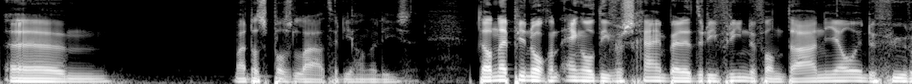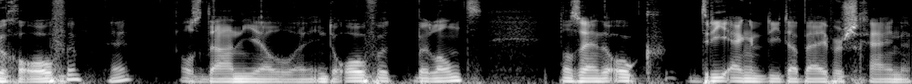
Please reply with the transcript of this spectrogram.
Ehm, maar dat is pas later, die analyse. Dan heb je nog een engel die verschijnt bij de drie vrienden van Daniel in de vurige oven. Hè? Als Daniel eh, in de oven belandt, dan zijn er ook drie engelen die daarbij verschijnen.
